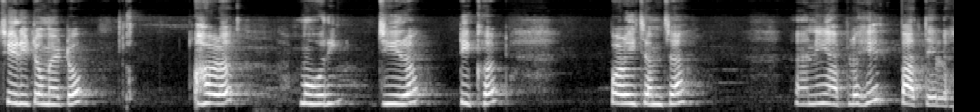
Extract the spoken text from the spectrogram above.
चेरी टोमॅटो हळद मोहरी जिरं तिखट पळी चमचा आणि आपलं हे पातेलं.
